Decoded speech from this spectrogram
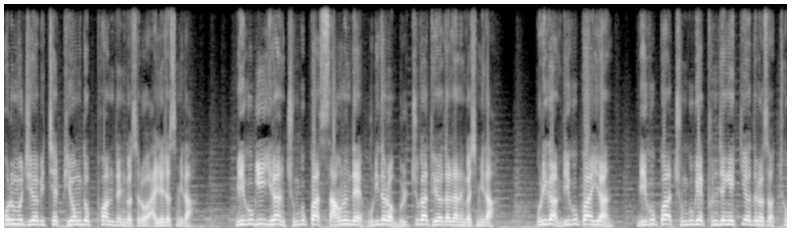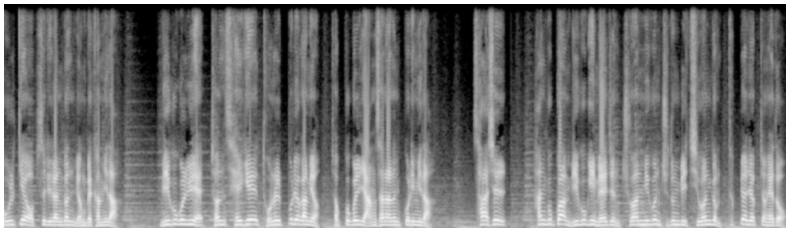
호르무즈 협의체 비용도 포함된 것으로 알려졌습니다. 미국이 이란 중국과 싸우는데 우리더러 물주가 되어달라는 것입니다. 우리가 미국과 이란, 미국과 중국의 분쟁에 끼어들어서 좋을 게 없으리란 건 명백합니다. 미국을 위해 전 세계에 돈을 뿌려가며 적국을 양산하는 꼴입니다. 사실 한국과 미국이 맺은 주한미군 주둔비 지원금 특별협정에도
